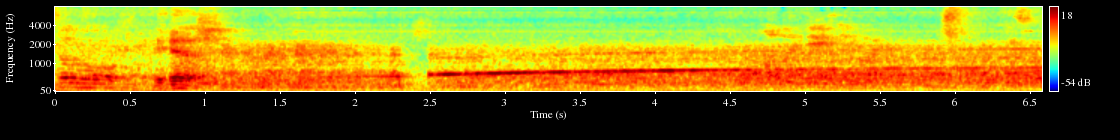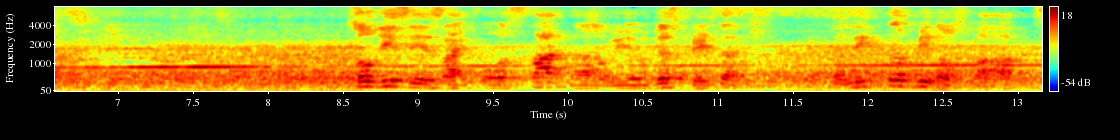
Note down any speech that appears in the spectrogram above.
So, Yeah. So this is like for a start, uh, we have just created a little bit of sparks.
